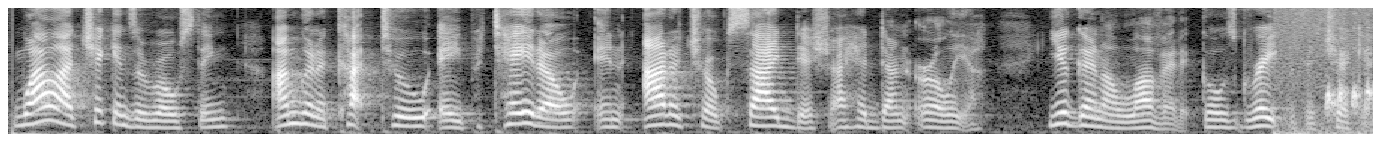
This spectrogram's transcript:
While our chickens are roasting, I'm going to cut to a potato and artichoke side dish I had done earlier. You're going to love it. It goes great with the chicken.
